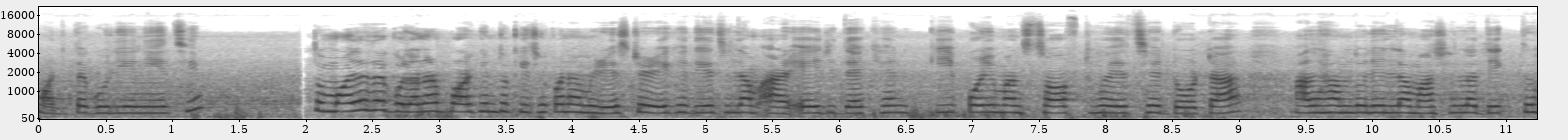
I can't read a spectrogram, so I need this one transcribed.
ময়দাটা গুলিয়ে নিয়েছি। তো ময়দাটা গোলানোর পর কিন্তু কিছুক্ষণ আমি রেস্টে রেখে দিয়েছিলাম। আর এই যে দেখেন কি পরিমাণ সফট হয়েছে ডোটা। আলহামদুলিল্লাহ মাসাল্লাহ দেখতেও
